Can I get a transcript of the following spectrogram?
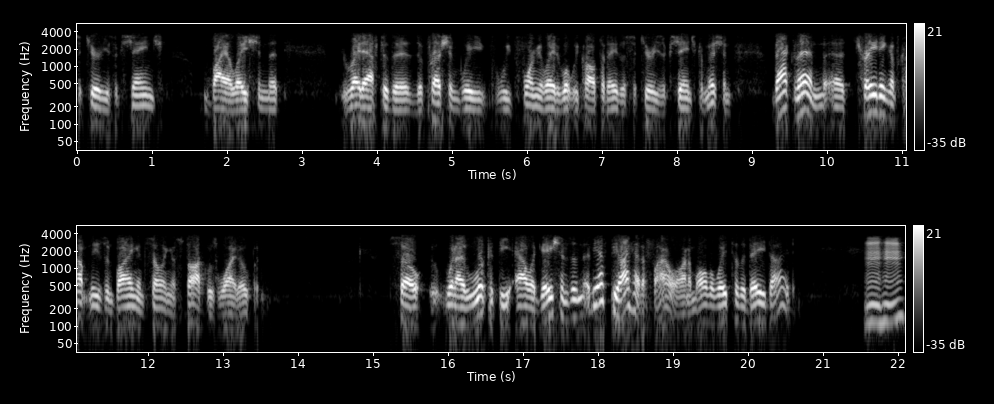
Securities Exchange violation that right after the depression we we formulated what we call today the Securities Exchange Commission. Back then, uh, trading of companies and buying and selling a stock was wide open. So when I look at the allegations, and the FBI had a file on him all the way to the day he died. Mm-hmm.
